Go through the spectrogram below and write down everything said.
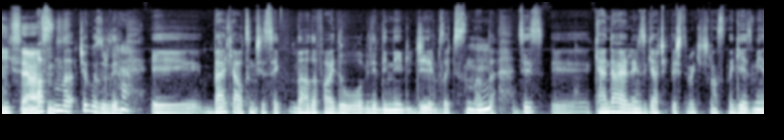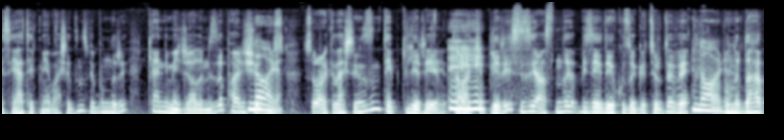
İlk seyahatimiz. Aslında çok özür dilerim. Ee, belki altını çizsek daha da faydalı olabilir dinleyicilerimiz açısından Hı. da. Siz e, kendi hayallerinizi gerçekleştirmek için aslında gezmeye, seyahat etmeye başladınız ve bunları kendi mecralarınızda paylaşıyordunuz. Doğru. Sonra arkadaşlarınızın tepkileri, takipleri sizi aslında biz evde yokuza götürdü ve Doğru. bunları daha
